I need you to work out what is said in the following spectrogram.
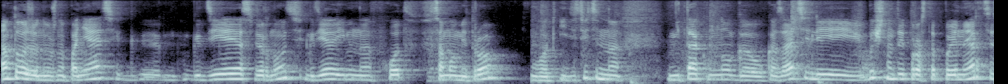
Там тоже нужно понять, где свернуть, где именно вход в само метро. Вот. И действительно, не так много указателей. Обычно ты просто по инерции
